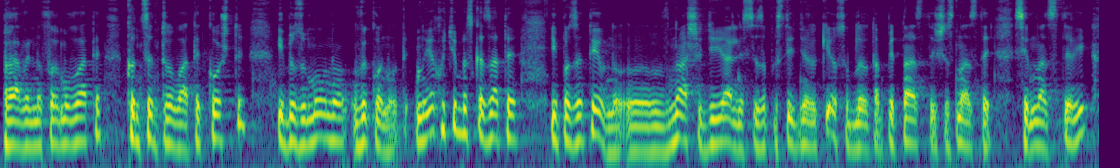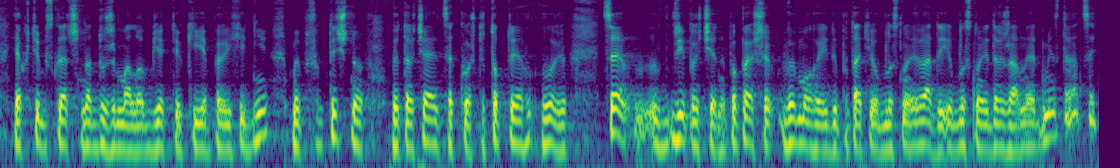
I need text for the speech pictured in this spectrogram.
правильно формувати, концентрувати кошти і безумовно виконувати. Ну я хотів би сказати і позитивно Е, в нашій діяльності за останні роки, особливо там 15, 16, 17 рік, я хотів би сказати, що на дуже мало об'єктів, які є перехідні, ми фактично витрачаються кошти. Тобто я говорю, це дві причини: по-перше, вимога і депутатів обласної ради і обласної державної адміністрації,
